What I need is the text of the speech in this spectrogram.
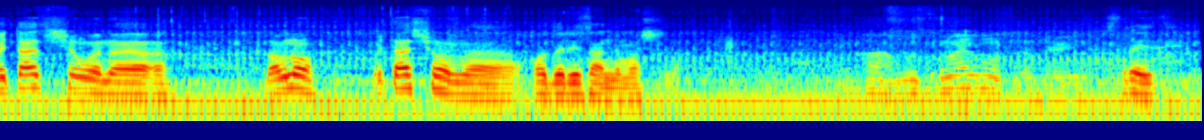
uitați și un... uh, Domnul, uitați și un uh, odorizant de mașină. Ah, mulțumesc mult. Străiți.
